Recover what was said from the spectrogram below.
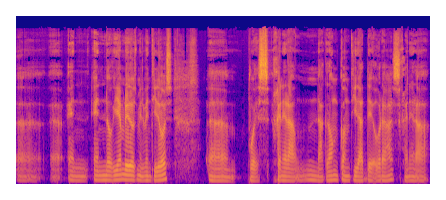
en, en noviembre de 2022 pues genera una gran cantidad de horas, genera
